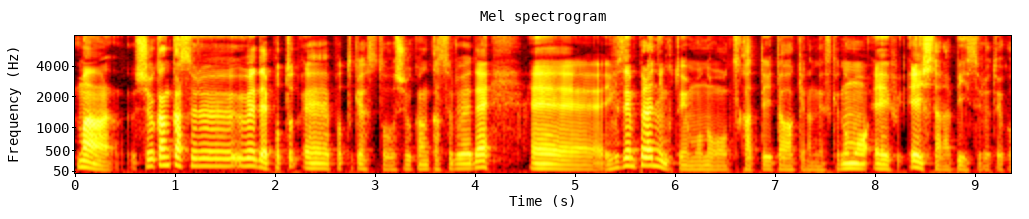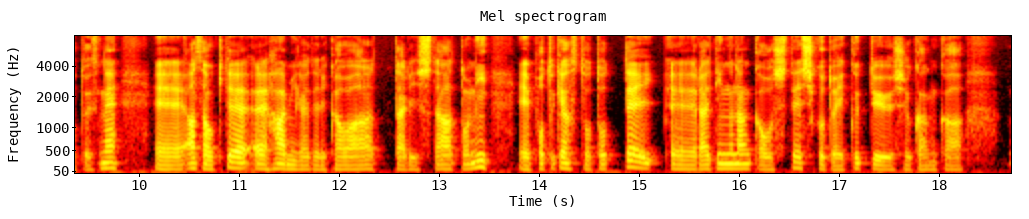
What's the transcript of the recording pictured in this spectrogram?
まあ、習慣化する上で、ポッド、えー、ポッドキャストを習慣化する上で、えー、イフゼンプランニングというものを使っていたわけなんですけども、A, A したら B するということですね。えー、朝起きて、えー、歯磨いたり変わったりした後に、えー、ポッドキャストを撮って、えー、ライティングなんかをして仕事へ行くっていう習慣化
